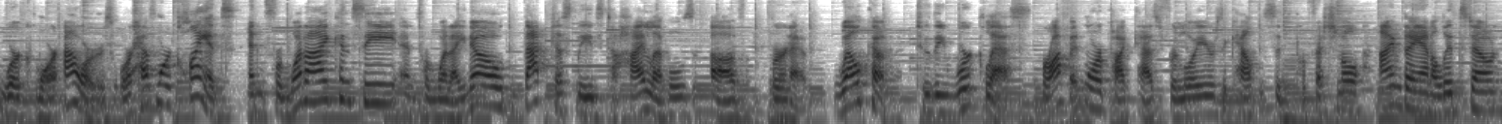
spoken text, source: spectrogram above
work more hours or have more clients. And from what I can see and from what I know, that just leads to high levels of burnout. Welcome to the Work Less, Profit More podcast for lawyers, accountants, and professional. I'm Diana Lidstone,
